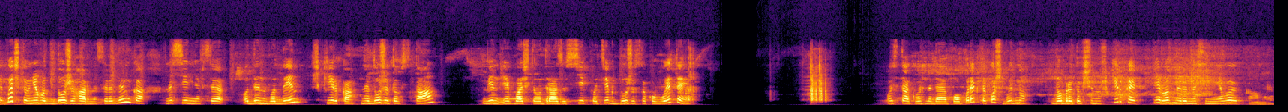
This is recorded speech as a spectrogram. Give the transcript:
Як бачите, у нього дуже гарна серединка, насіння все один в один, шкірка не дуже товста. Він, як бачите, одразу сік потік, дуже соковитий. Ось так виглядає поперек. Також видно добре товщину шкірки і розміри насіннєвої камери.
